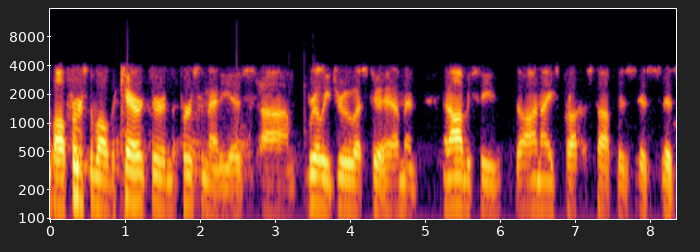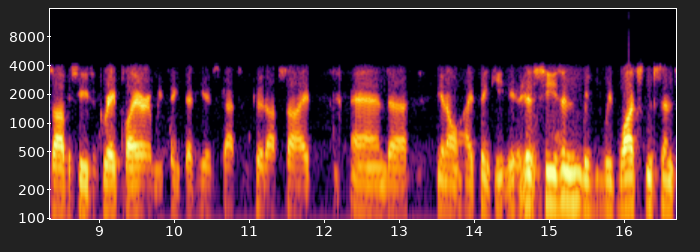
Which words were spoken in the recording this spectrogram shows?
Well, first of all, the character and the person that he is um, really drew us to him, and and obviously the on ice pro- stuff is, is is obviously he's a great player, and we think that he has got some good upside, and uh, you know I think he, his season we we've watched him since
